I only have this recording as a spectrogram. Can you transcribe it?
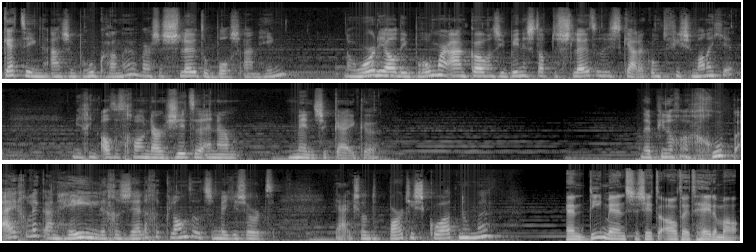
ketting aan zijn broek hangen, waar zijn sleutelbos aan hing. Dan hoorde hij al die brommer aankomen als hij binnenstapte, sleutel. Dan wist ik, ja, daar komt het vieze mannetje. En die ging altijd gewoon daar zitten en naar mensen kijken. Dan heb je nog een groep eigenlijk aan hele gezellige klanten. Dat is een beetje een soort, ja, ik zou het de party squad noemen. En die mensen zitten altijd helemaal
